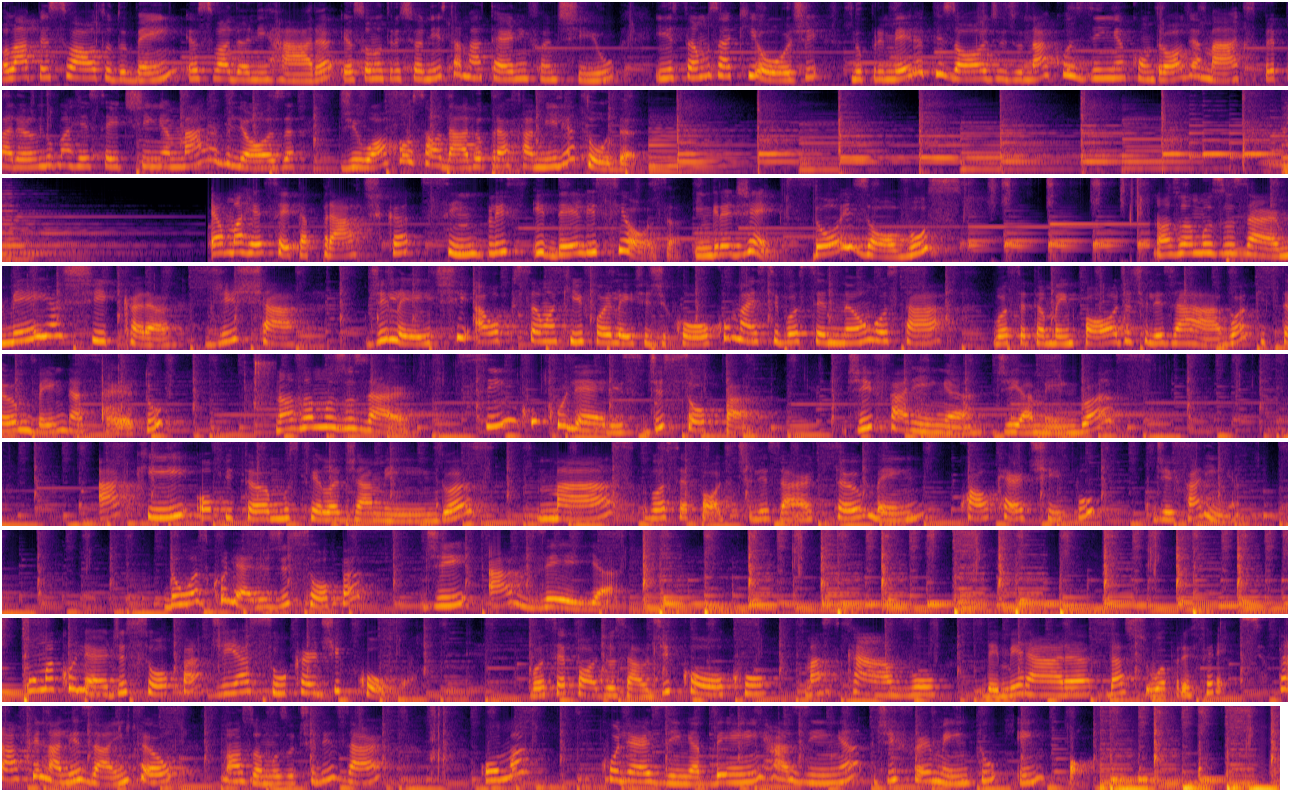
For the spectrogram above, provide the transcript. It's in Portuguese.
Olá pessoal, tudo bem? Eu sou a Dani Rara, eu sou nutricionista materna infantil e estamos aqui hoje no primeiro episódio de Na Cozinha com Droga Max preparando uma receitinha maravilhosa de waffle saudável para a família toda. É uma receita prática, simples e deliciosa. Ingredientes: dois ovos, nós vamos usar meia xícara de chá de leite. A opção aqui foi leite de coco, mas se você não gostar, você também pode utilizar água, que também dá certo. Nós vamos usar 5 colheres de sopa de farinha de amêndoas. Aqui optamos pela de amêndoas, mas você pode utilizar também qualquer tipo de farinha duas colheres de sopa de aveia. Uma colher de sopa de açúcar de coco. Você pode usar o de coco, mascavo, demerara, da sua preferência. Para finalizar, então, nós vamos utilizar uma colherzinha bem rasinha de fermento em pó.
